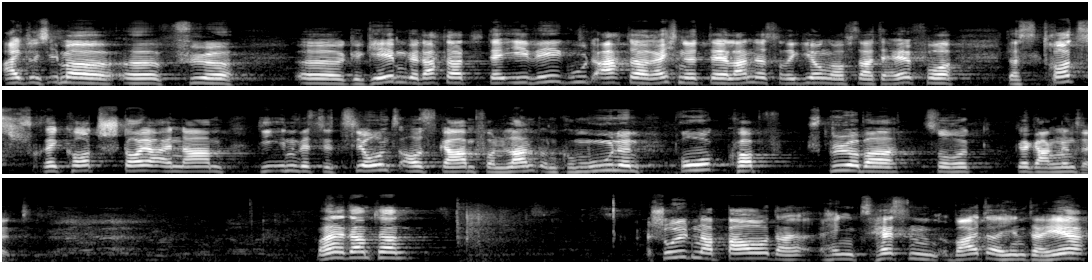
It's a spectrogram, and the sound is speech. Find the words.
eigentlich immer äh, für äh, gegeben gedacht hat, der IW-Gutachter rechnet der Landesregierung auf Seite 11 vor, dass trotz Rekordsteuereinnahmen die Investitionsausgaben von Land und Kommunen pro Kopf spürbar zurückgegangen sind. Meine Damen und Herren, Schuldenabbau, da hängt Hessen weiter hinterher.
